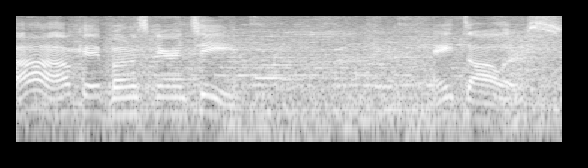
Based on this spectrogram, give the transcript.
Ah, okay, bonus guarantee. Eight dollars.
